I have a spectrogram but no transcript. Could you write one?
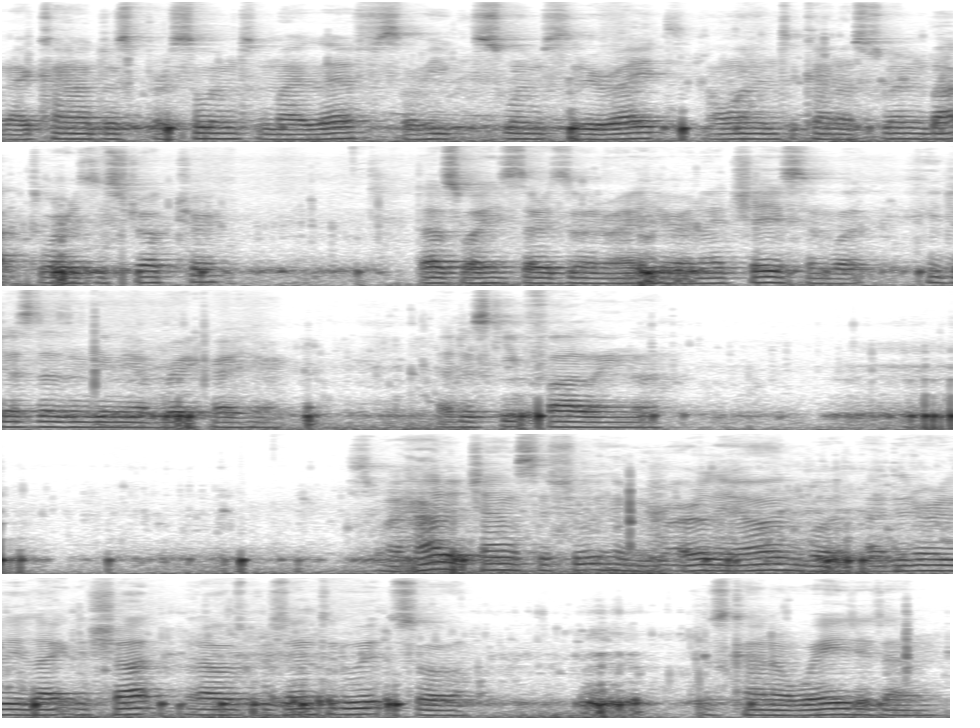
But I kind of just pursue him to my left, so he swims to the right. I want him to kind of swim back towards the structure. That's why he starts doing right here, and I chase him, but he just doesn't give me a break right here. I just keep following though. So I had a chance to shoot him early on, but I didn't really like the shot that I was presented with, so just kind of waited, and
